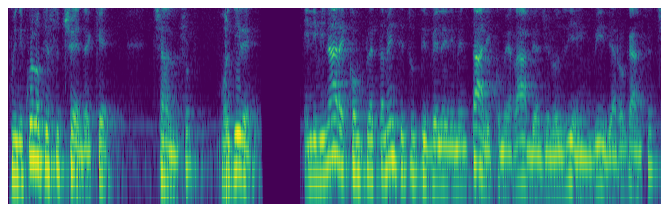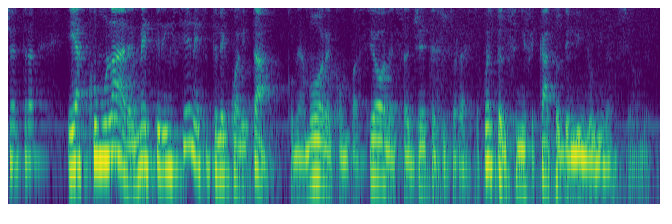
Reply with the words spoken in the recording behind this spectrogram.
Quindi quello che succede è che Chanchup vuol dire eliminare completamente tutti i veleni mentali come rabbia, gelosia, invidia, arroganza, eccetera, e accumulare, mettere insieme tutte le qualità come amore, compassione, saggezza e tutto il resto. Questo è il significato dell'illuminazione.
